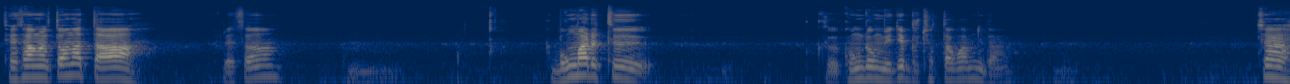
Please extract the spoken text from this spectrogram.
세상을 떠났다. 그래서 음, 그 몽마르트 그 공동묘지에 묻혔다고 합니다. 자,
